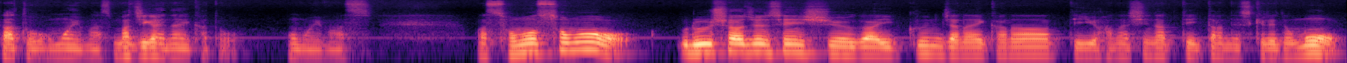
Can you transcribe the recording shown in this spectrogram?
だと思います間違いないかと思います。まあ、そもそもルーシャージュン選手が行くんじゃないかなっていう話になっていたんですけれども、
